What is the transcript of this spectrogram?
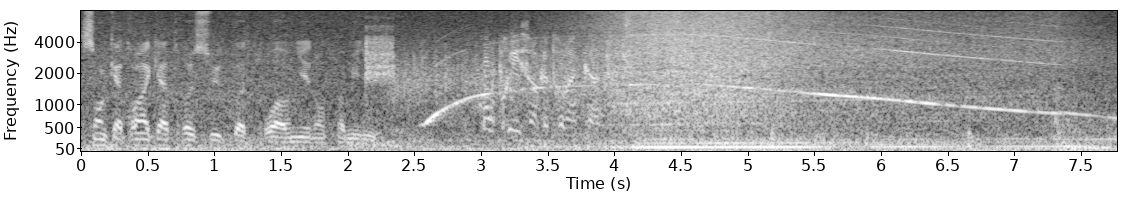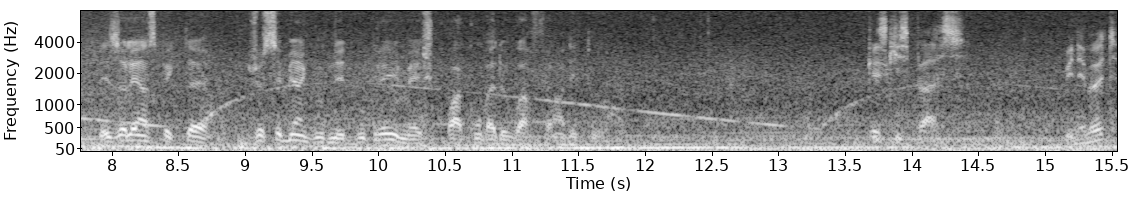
184 reçu, code 3, on y est dans 3 minutes. Compris, 184. Désolé, inspecteur. Je sais bien que vous venez de boucler, mais je crois qu'on va devoir faire un détour. Qu'est-ce qui se passe? Une émeute?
